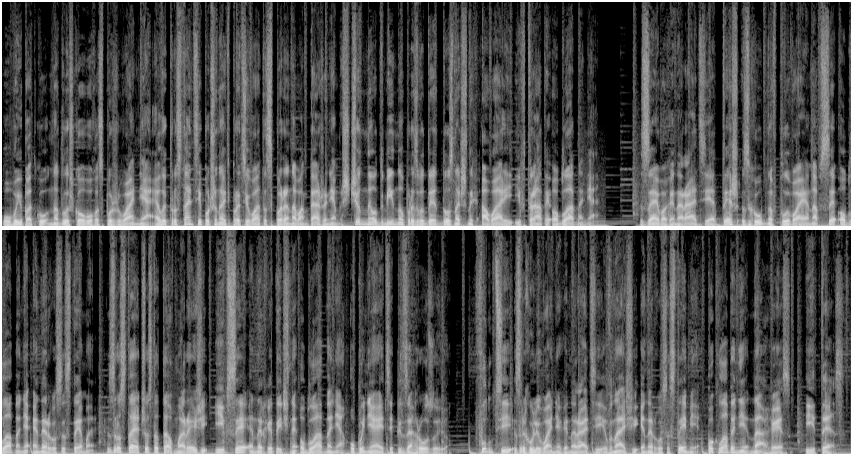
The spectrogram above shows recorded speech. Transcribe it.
У випадку надлишкового споживання електростанції починають працювати з перенавантаженням, що неодмінно призведе до значних аварій і втрати обладнання. Зайва генерація теж згубно впливає на все обладнання енергосистеми, зростає частота в мережі, і все енергетичне обладнання опиняється під загрозою. Функції з регулювання генерації в нашій енергосистемі покладені на ГЕС і ТЕС.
